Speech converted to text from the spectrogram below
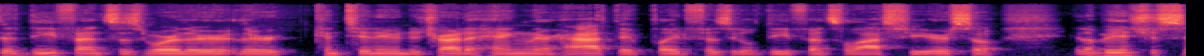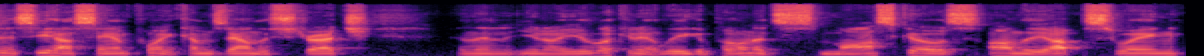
the defense is where they're they're continuing to try to hang their hat. They've played physical defense the last few years, so it'll be interesting to see how Sandpoint comes down the stretch. And then you know you're looking at league opponents. Moscow's on the upswing.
